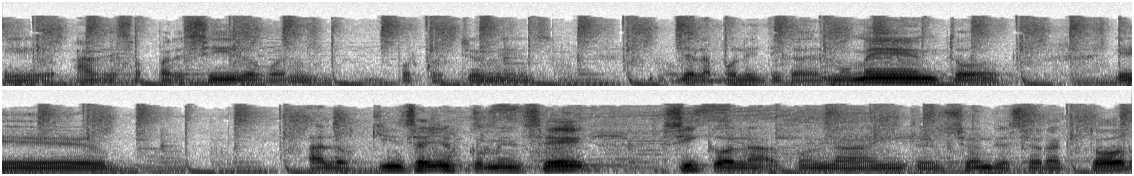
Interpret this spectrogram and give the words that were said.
eh, ha desaparecido, bueno, por cuestiones de la política del momento. Eh, a los 15 años comencé, sí, con la, con la intención de ser actor.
